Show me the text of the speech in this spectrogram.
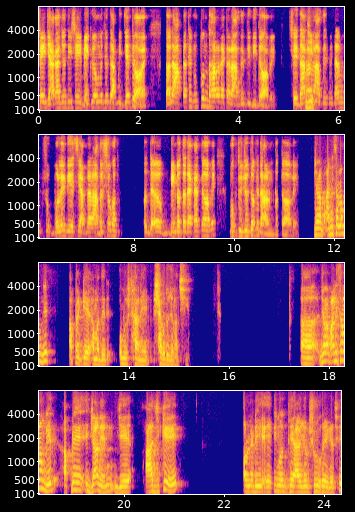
সেই জায়গা যদি সেই ভ্যাকুয়ামে যদি আপনি যেতে হয় তাহলে আপনাকে নতুন ধারার একটা রাজনীতি দিতে হবে। সেই ধারার। রাজনীতিটা আমি বলে দিয়েছি আপনার আদর্শগত ভিন্নতা দেখাতে হবে মুক্তিযুদ্ধকে ধারণ করতে হবে। জনাব আনিস আলমগীর আপনাকে আমাদের অনুষ্ঠানে স্বাগত জানাচ্ছি। জনাব আনিস আলমগীর, আপনি জানেন যে আজকে অলরেডি এর মধ্যে আয়োজন শুরু হয়ে গেছে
